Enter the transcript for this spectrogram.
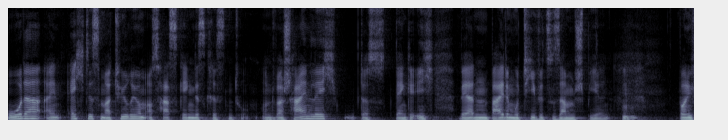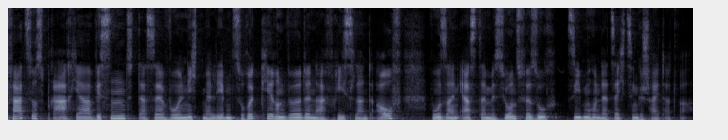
oder ein echtes Martyrium aus Hass gegen das Christentum. Und wahrscheinlich, das denke ich, werden beide Motive zusammenspielen. Mhm. Bonifatius brach ja, wissend, dass er wohl nicht mehr lebend zurückkehren würde, nach Friesland auf, wo sein erster Missionsversuch 716 gescheitert war.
